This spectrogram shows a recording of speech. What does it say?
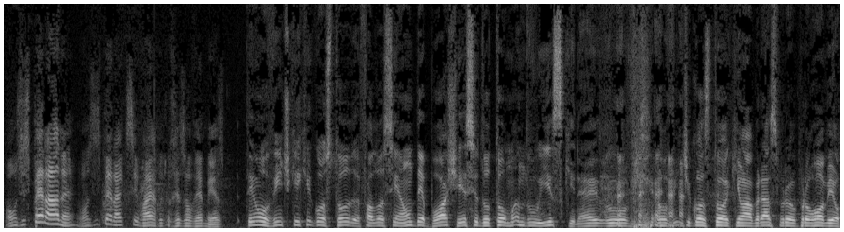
Vamos esperar, né? Vamos esperar que se vai resolver mesmo. Tem um ouvinte aqui que gostou, falou assim, é um deboche esse do tomando uísque, né? O ouvinte, o ouvinte gostou aqui, um abraço pro, pro Romeu.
